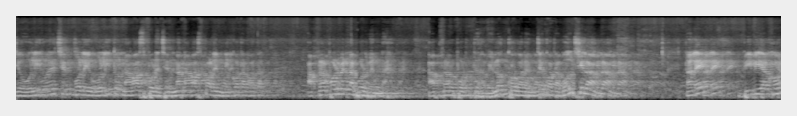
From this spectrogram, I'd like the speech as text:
যে অলি রয়েছেন বলে অলি তো নামাজ পড়েছেন। না, নামাজ পড়েননি, কথা কথা আপনারা পড়বেন না পড়বেন না। আপনারও পড়তে হবে। লক্ষ্য করেন যে কথা বলছিলাম। তাহলে বিবি এখন,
